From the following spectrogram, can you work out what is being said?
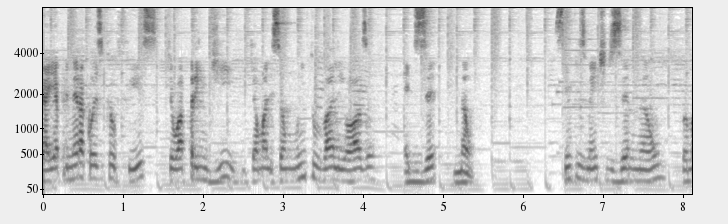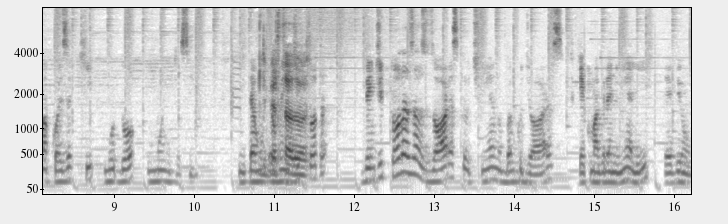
aí a primeira coisa que eu fiz, que eu aprendi e que é uma lição muito valiosa, é dizer não. Simplesmente dizer não foi uma coisa que mudou muito, assim. Então eu vendi, toda, vendi todas as horas que eu tinha no banco de horas, fiquei com uma graninha ali, teve um-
